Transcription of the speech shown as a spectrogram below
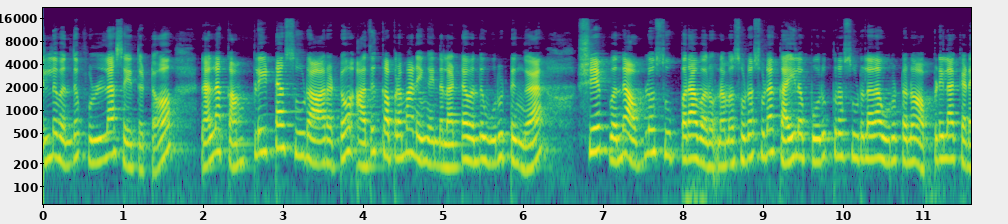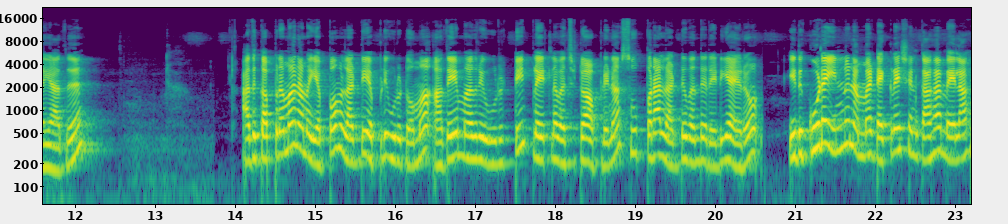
எள்ளு வந்து ஃபுல்லாக சேர்த்துட்டோம். நல்லா கம்ப்ளீட்டாக சூடு ஆறட்டும். அதுக்கப்புறமா நீங்கள் இந்த லட்டை வந்து உருட்டுங்க. ஷேப் வந்து அவ்வளோ சூப்பராக வரும். நம்ம சுட சுட கையில் பொறுக்கிற சூடில் தான் உருட்டணும். அப்படிலாம் கிடையாது. அதுக்கப்புறமா நம்ம எப்போ லட்டு எப்படி உருட்டோமோ அதே மாதிரி உருட்டி பிளேட்டில் வச்சுட்டோம் அப்படின்னா சூப்பராக லட்டு வந்து ரெடி ஆயிரும். இது கூட இன்னும் நம்ம டெக்கரேஷனுக்காக மேலாக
